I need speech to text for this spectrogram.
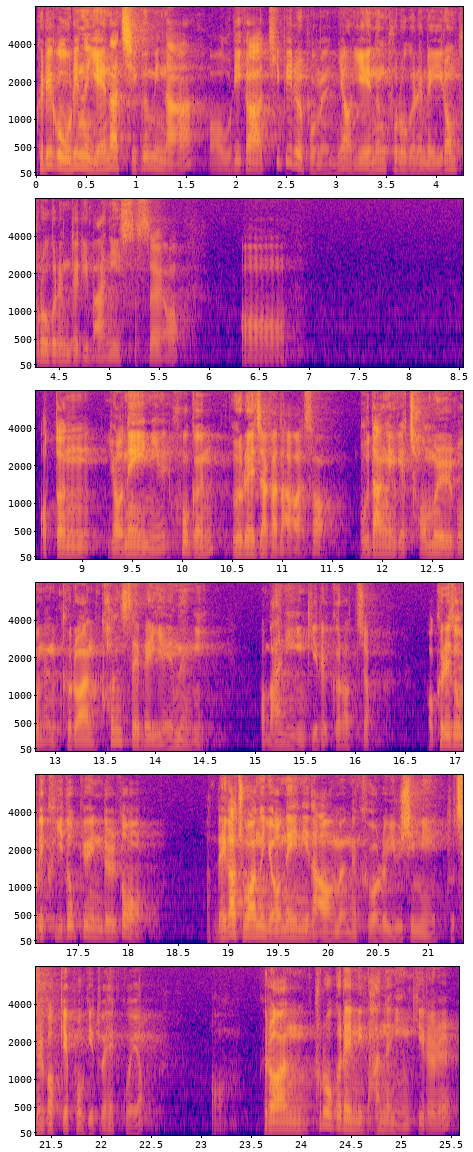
그리고 우리는 예나 지금이나 어, 우리가 TV를 보면요 예능 프로그램에 이런 프로그램들이 많이 있었어요. 어, 어떤 연예인이 혹은 의뢰자가 나와서 무당에게 점을 보는 그러한 컨셉의 예능이 어, 많이 인기를 끌었죠. 어, 그래서 우리 기독교인들도 내가 좋아하는 연예인이 나오면 그걸로 유심히 또 즐겁게 보기도 했고요. 어, 그러한 프로그램이 많은 인기를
